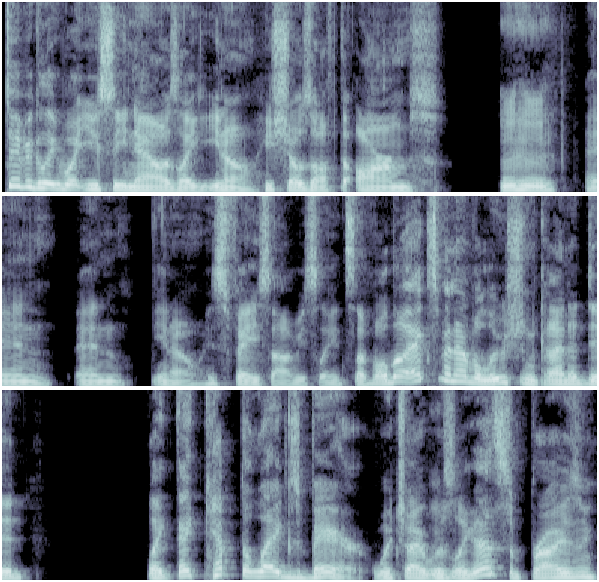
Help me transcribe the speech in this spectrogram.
Typically what you see now is like, you know, he shows off the arms mm-hmm. and and you know, his face obviously and stuff. Although X-Men Evolution kind of did like they kept the legs bare, which I was like, that's surprising.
